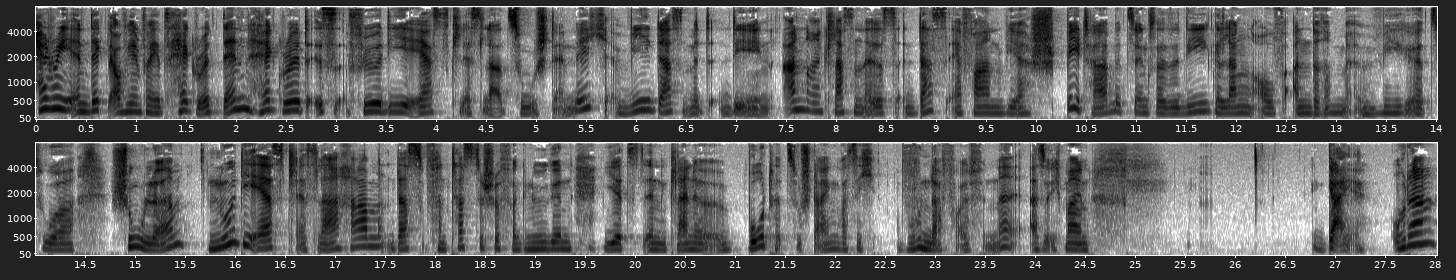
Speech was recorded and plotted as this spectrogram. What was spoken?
Harry entdeckt auf jeden Fall jetzt Hagrid, denn Hagrid ist für die Erstklässler zuständig. Wie das mit den anderen Klassen ist, das erfahren wir später, beziehungsweise die gelangen auf anderem Wege zur Schule. Nur die Erstklässler haben das fantastische Vergnügen, jetzt in kleine Boote zu steigen, was ich wundervoll finde. Also ich meine, geil, oder?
